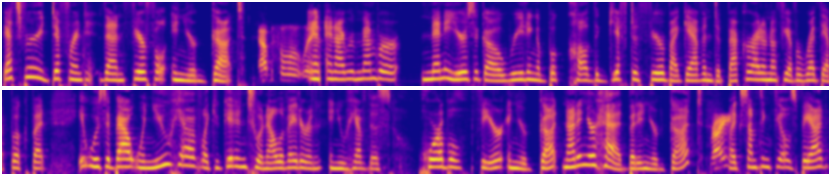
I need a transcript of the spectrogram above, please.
that's very different than fearful in your gut. Absolutely. And, and I remember many years ago reading a book called The Gift of Fear by Gavin de Becker. I don't know if you ever read that book, but it was about when you have, like, you get into an elevator and, and you have this horrible fear in your gut, not in your head, but in your gut. Right. Like something feels bad.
